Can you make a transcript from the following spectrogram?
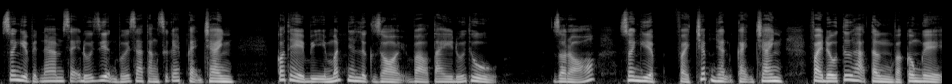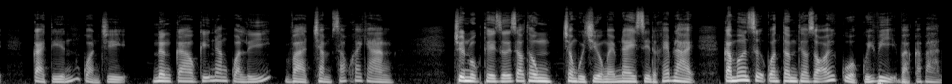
doanh nghiệp Việt Nam sẽ đối diện với gia tăng sức ép cạnh tranh, có thể bị mất nhân lực giỏi vào tay đối thủ. Do đó, doanh nghiệp phải chấp nhận cạnh tranh, phải đầu tư hạ tầng và công nghệ, cải tiến quản trị, nâng cao kỹ năng quản lý và chăm sóc khách hàng. Chuyên mục Thế giới Giao thông trong buổi chiều ngày hôm nay xin được khép lại. Cảm ơn sự quan tâm theo dõi của quý vị và các bạn.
